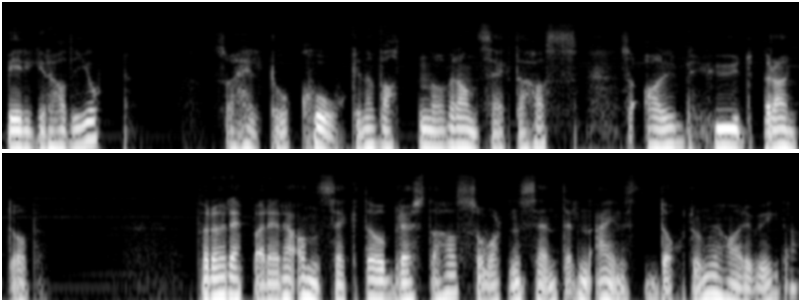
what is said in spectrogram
Birger hadde gjort, så helte hun kokende vann over ansiktet hans, så all hud brant av. For å reparere ansiktet og brystet hans, så ble han sendt til den eneste doktoren vi har i bygda.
